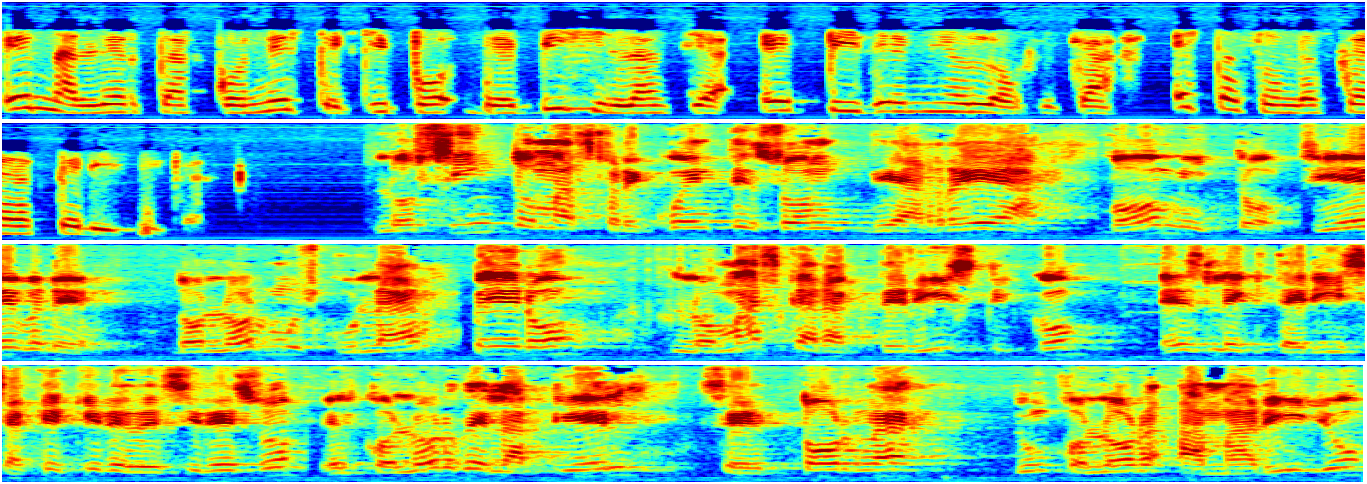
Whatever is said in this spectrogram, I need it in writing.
en alerta con este equipo de vigilancia epidemiológica. Estas son las características. Los síntomas frecuentes son diarrea, vómito, fiebre, dolor muscular, pero lo más característico es la ictericia. ¿Qué quiere decir eso? El color de la piel se torna de un color amarillo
